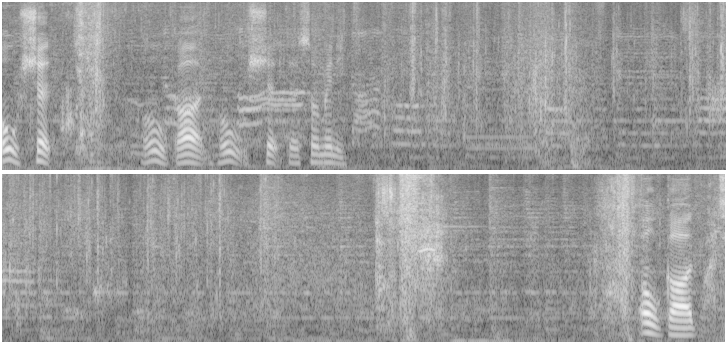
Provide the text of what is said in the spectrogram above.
Oh shit. Oh god. Oh shit, there's so many. Oh god. What?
